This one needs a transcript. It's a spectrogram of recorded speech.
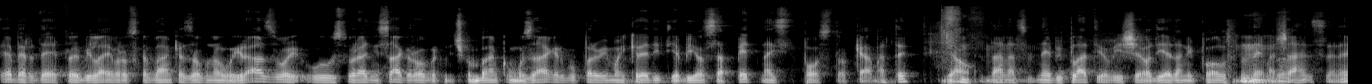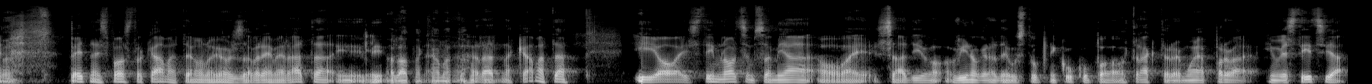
EBRD, to je bila Europska banka za obnovu i razvoj, u suradnji sa Agroobrtničkom bankom u Zagrebu. Prvi moj kredit je bio sa 15% kamate. Ja. Danas ne bi platio više od 1,5, mm, nema šanse. Ne? 15% kamate, ono još za vreme rata. Ili, ratna kamata. Ratna kamata. I ovaj, s tim novcem sam ja ovaj, sadio vinograde u Stupniku, kupovao traktore, moja prva investicija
